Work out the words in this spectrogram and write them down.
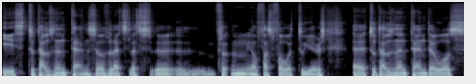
is 2010. So let's let's uh, um, you know fast forward two years. Uh, 2010 there was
